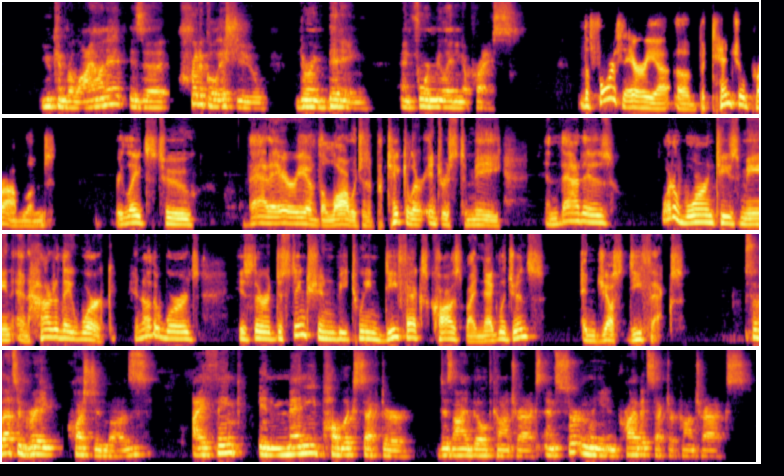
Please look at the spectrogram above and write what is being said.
you can rely on it is a critical issue during bidding and formulating a price. The fourth area of potential problems relates to that area of the law, which is a particular interest to me, and that is what do warranties mean and how do they work? In other words, is there a distinction between defects caused by negligence and just defects? So that's a great question, Buzz. I think in many public sector design build contracts, and certainly in private sector contracts,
